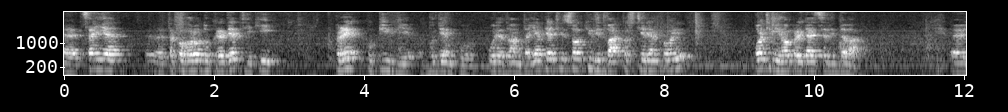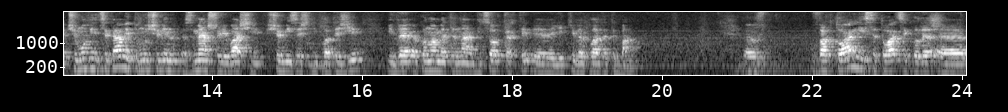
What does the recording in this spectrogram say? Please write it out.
е, це є такого роду кредит, який при купівлі будинку уряд вам дає 5% від вартості ринкової, потім його прийдеться віддавати. Е, Чому він цікавий? Тому що він зменшує ваші щомісячні платежі і ви економите на відсотках, е, які ви платите банку. Е, в- актуальній ситуації, коли е,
